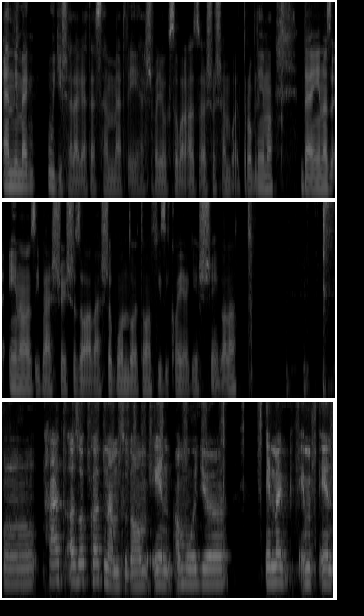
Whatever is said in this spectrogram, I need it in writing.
enni meg úgy is eleget eszem, mert éhes vagyok, szóval azzal sosem volt probléma, de én az, én az ivásra és az alvásra gondoltam a fizikai egészség alatt. Hát azokat nem tudom. Én amúgy, én meg, én, én,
